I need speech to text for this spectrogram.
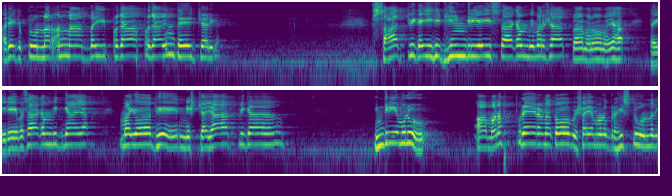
అదే చెప్తూ ఉన్నారు. అన్నాద్వై ప్రజా ప్రజాయంతే ఇచ్చారుగా సాత్వికై ధీంద్రియై సాకం విమర్శాత్మ మనోమయ తైరేవ సాకం విజ్ఞాయ మయోధీర్నిశ్చయాత్మిక ఇంద్రియములు ఆ మనఃప్రేరణతో విషయములను గ్రహిస్తూ ఉన్నది.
